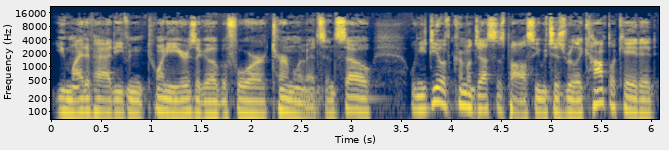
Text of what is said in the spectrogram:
you might have had even 20 years ago before term limits. And so when you deal with criminal justice policy, which is really complicated,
